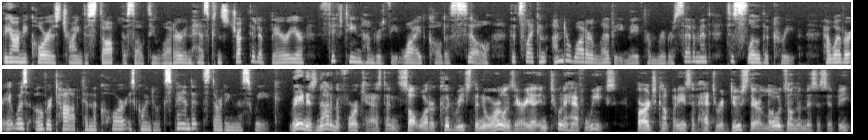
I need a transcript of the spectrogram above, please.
The Army Corps is trying to stop the salty water and has constructed a barrier 1,500 feet wide called a sill that's like an underwater levee made from river sediment to slow the creep. However, it was overtopped and the Corps is going to expand it starting this week. Rain is not in the forecast, and salt water could reach the New Orleans area in two and a half weeks. Barge companies have had to reduce their loads on the Mississippi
